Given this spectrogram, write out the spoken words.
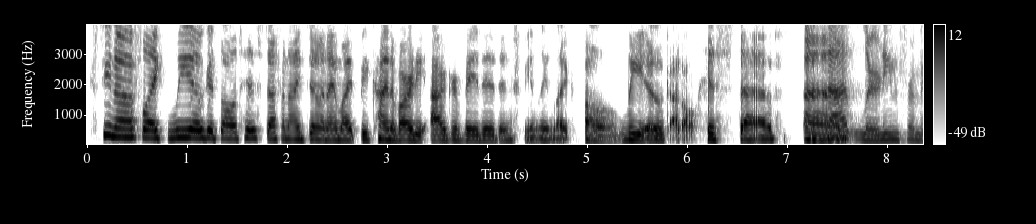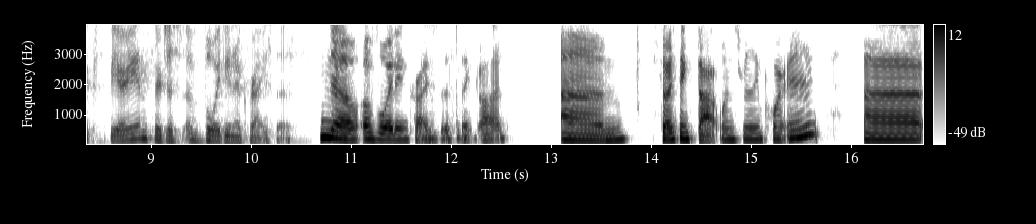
because you know if like leo gets all of his stuff and i don't i might be kind of already aggravated and feeling like oh leo got all his stuff. Is um, that learning from experience or just avoiding a crisis? No avoiding crisis thank god. Um so i think that one's really important. Uh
